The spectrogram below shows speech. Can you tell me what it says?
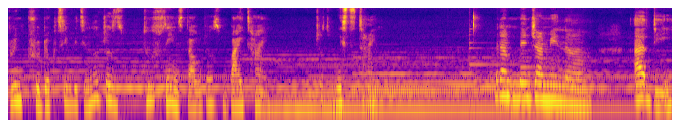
bring productivity, not just do things that will just buy time, just waste time. Madam Benjamin uh, Addy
